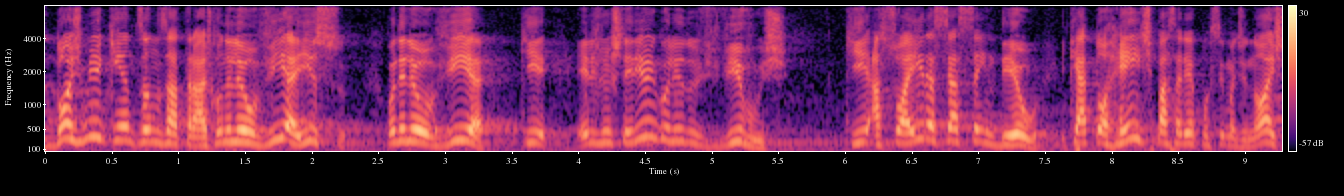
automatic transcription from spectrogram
2.500 anos atrás, quando ele ouvia isso, quando ele ouvia que eles nos teriam engolidos vivos, que a sua ira se acendeu e que a torrente passaria por cima de nós,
